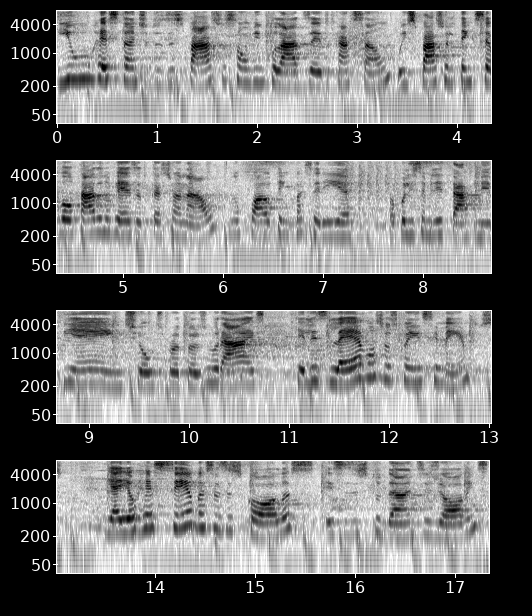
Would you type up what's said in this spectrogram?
e o restante dos espaços são vinculados à educação. O espaço ele tem que ser voltado no viés educacional, no qual tem parceria com a Polícia Militar Meio Ambiente, outros produtores rurais, que eles levam seus conhecimentos e aí eu recebo essas escolas, esses estudantes jovens,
